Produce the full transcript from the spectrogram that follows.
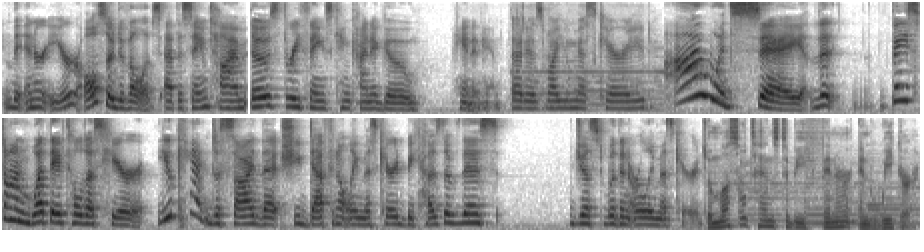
the inner ear, also develops at the same time. Those three things can kind of go hand in hand. That is why you miscarried. I would say that based on what they've told us here, you can't decide that she definitely miscarried because of this just with an early miscarriage. The muscle tends to be thinner and weaker,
